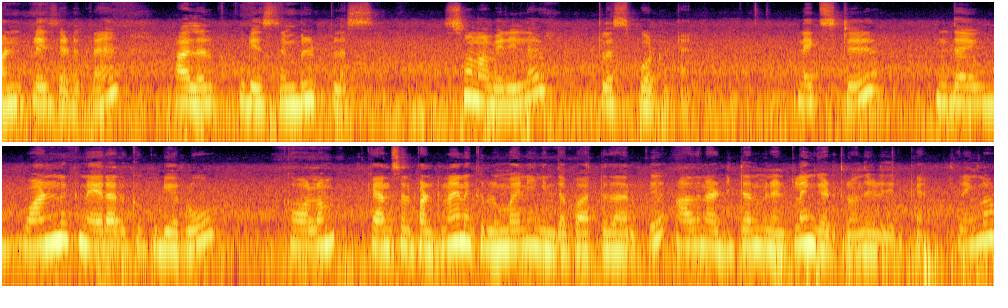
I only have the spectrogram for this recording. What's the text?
ஒன் பிளேஸ் எடுக்கிறேன் அதில் இருக்கக்கூடிய சிம்பிள் ப்ளஸ் ஸோ நான் வெளியில் ப்ளஸ் போட்டுட்டேன். நெக்ஸ்ட்டு இந்த ஒன்னுக்கு நேராக இருக்கக்கூடிய ரோ காலம் கேன்சல் பண்ணிட்டேன்னா எனக்கு ரிமைனிங் இந்த பார்ட்டு தான் இருக்குது அதை நான் டிட்டர்மினெண்ட்டில் இங்கே எடுத்துகிட்டு வந்து எழுதியிருக்கேன். சரிங்களா?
